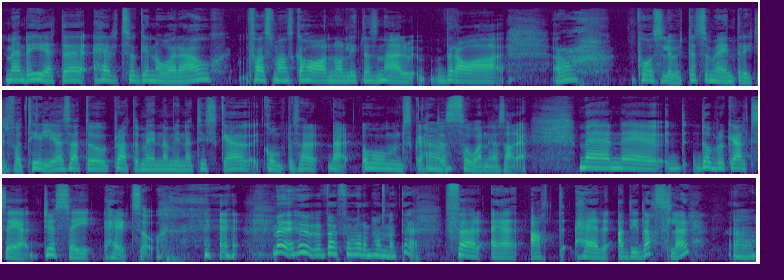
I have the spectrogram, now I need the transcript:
Men det heter Herzogenaurach, fast man ska ha någon liten sån här bra ah, på slutet som jag inte riktigt får till. Jag satt och pratade med en av mina tyska kompisar där och hon skrattade så när jag sa det. Men eh, de brukar alltid säga just say Herzog. Men hur, varför har de hamnat där? För eh, att herr Adidasler Ja.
